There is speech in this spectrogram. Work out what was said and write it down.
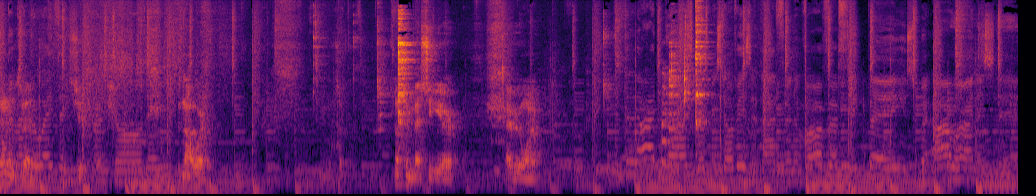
It. It's not worth. Such a messy year, everyone. Stories of life in a perfect place where I wanna stay.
